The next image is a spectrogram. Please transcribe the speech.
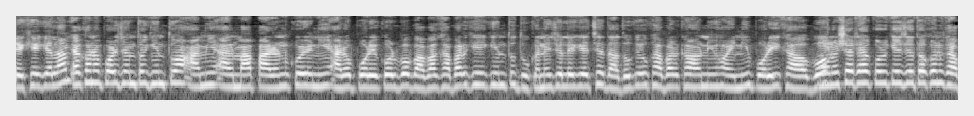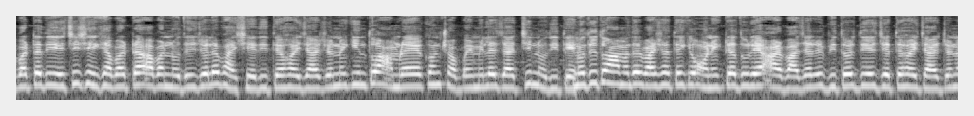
রেখে গেলাম। এখনও পর্যন্ত কিন্তু আমি আর মা পালন করিনি, আরও পরে করব। বাবা খাবার খেয়ে কিন্তু দোকানে চলে গেছে। দাদুকেও খাবার খাওয়ানি হয়নি, পরেই খাওয়াবো। মনসা ঠাকুরকে যে তখন খাবারটা দিয়েছি, সেই খাবারটা আবার নদীর জলে ভাসিয়ে দিতে হয়। যার জন্য কিন্তু আমরা এখন সবাই মিলে যাচ্ছি নদীতে। নদী তো আমাদের বাসা থেকে অনেকটা দূরে আর বাজারের ভিতর দিয়ে যেতে হয়, যার জন্য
